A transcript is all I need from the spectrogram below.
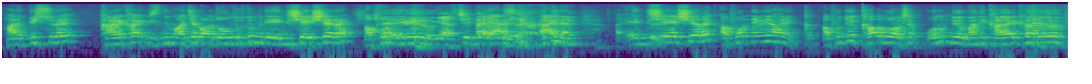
hani bir süre KYK iznimi acaba doldurdum mu diye endişe yaşayarak Apo'nun Hikaye evi değil o gerçek. Ha, yani aynen. Endişe yaşayarak Apo'nun evine hani Apo diyor kal bu akşam. Oğlum diyorum hani KYK diyorum.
